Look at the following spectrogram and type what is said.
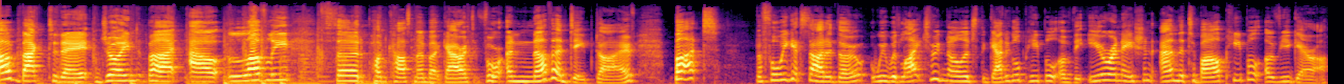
are back today, joined by our lovely third podcast member, Gareth, for another deep dive. But before we get started, though, we would like to acknowledge the Gadigal people of the Eora Nation and the Tabal people of Ugera,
